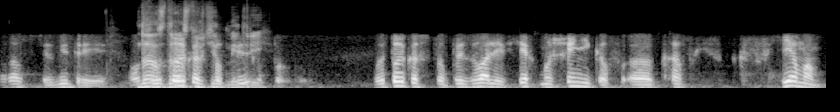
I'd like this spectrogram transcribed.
Здравствуйте, Дмитрий. Вот Да, здравствуйте, только что Дмитрий. Вы только что призвали всех мошенников э, к схемам,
